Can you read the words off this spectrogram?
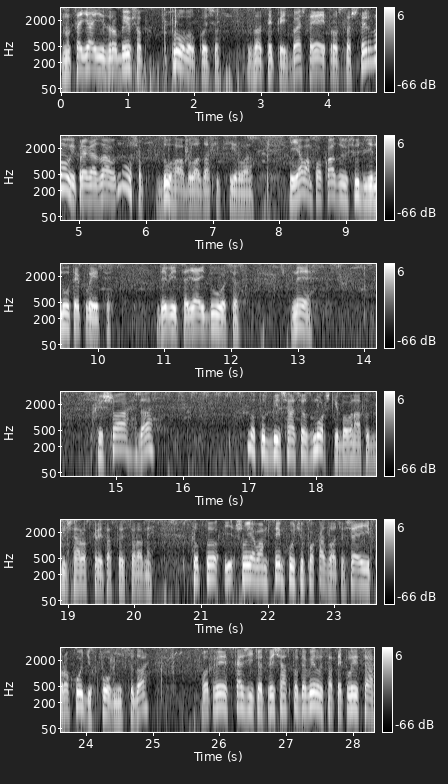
Ну це я її зробив, щоб проволоку ось зацепити. Бачите, я її просто штирнув і прив'язав, ну, щоб дуга була зафіксована. І я вам показую всю длину теплиці. Дивіться, я йду ось не спіша, да? Ну тут більше ось зморшки, бо вона тут більше розкрита з тої сторони. Тобто, що я вам цим хочу показати? Ось я її проходжу повністю. Да? От ви скажіть, от ви зараз подивилися, теплиця,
